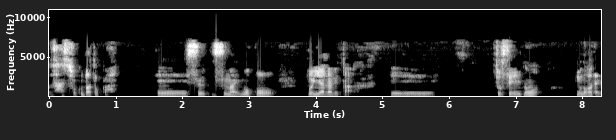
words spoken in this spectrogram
う、職場とか、えー、す、住まいもこう、追いやられた、えー、女性の物語だっ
